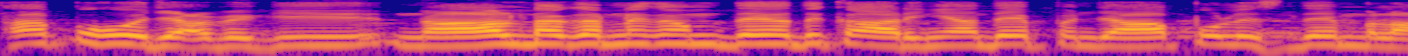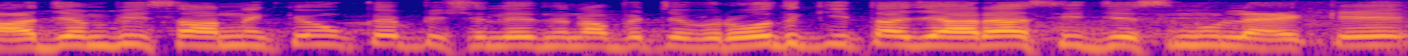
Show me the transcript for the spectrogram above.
ਠੱਪ ਹੋ ਜਾਵੇਗੀ। ਨਾਲ ਨਗਰ ਨਿਗਮ ਦੇ ਅਧਿਕਾਰੀਆਂ ਦੇ, ਪੰਜਾਬ ਪੁਲਿਸ ਦੇ ਮੁਲਾਜ਼ਮ ਵੀ ਸਨ, ਕਿਉਂਕਿ ਪਿਛਲੇ ਦਿਨਾਂ ਵਿੱਚ ਵਿਰੋਧ ਕੀਤਾ ਜਾ ਰਿਹਾ ਸੀ, ਜਿਸ ਨੂੰ ਲੈ ਕੇ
